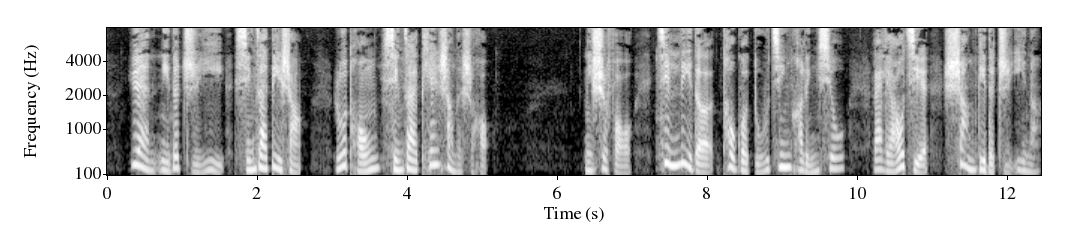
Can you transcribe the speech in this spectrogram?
“愿你的旨意行在地上，如同行在天上”的时候，你是否尽力的透过读经和灵修？来了解上帝的旨意呢？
